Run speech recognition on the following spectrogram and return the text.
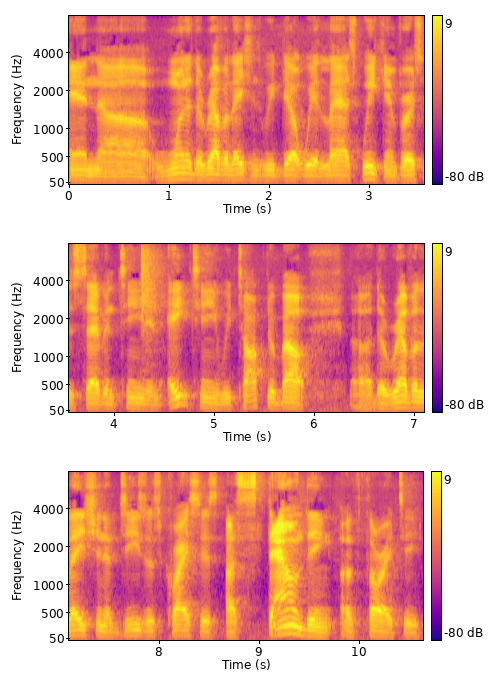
And uh, one of the revelations we dealt with last week in verses 17 and 18, we talked about uh, the revelation of Jesus Christ's astounding authority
